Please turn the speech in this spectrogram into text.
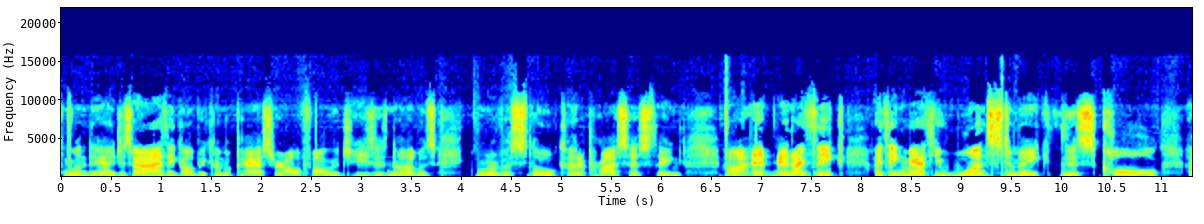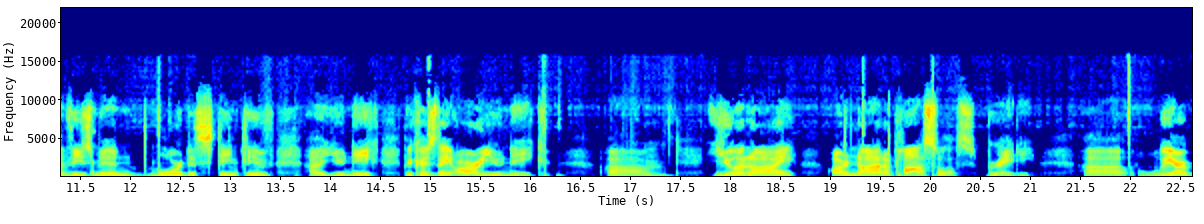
one day I just, oh, I think I'll become a pastor. I'll follow Jesus. No, it was more of a slow kind of process thing. Uh, and, and I think, I think Matthew wants to make this call of these men more distinctive, uh, unique, because they are unique. Um, mm. You and I are not apostles, Brady. Uh, we are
